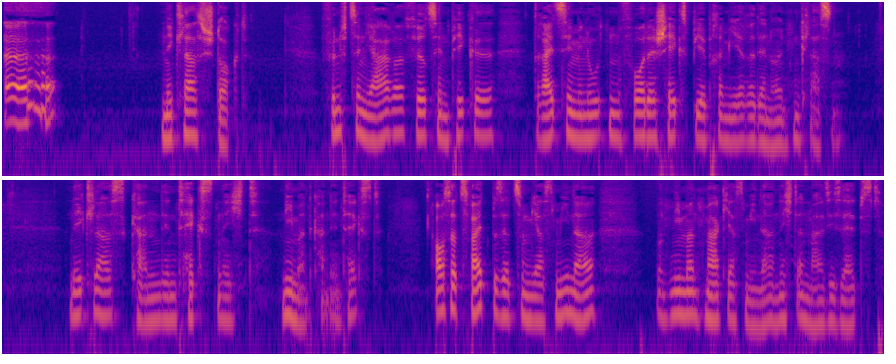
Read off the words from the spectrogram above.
äh. Niklas stockt. 15 Jahre, 14 Pickel, 13 Minuten vor der Shakespeare-Premiere der 9. Klassen. Niklas kann den Text nicht, Niemand kann den Text. Außer Zweitbesetzung Jasmina, und niemand mag Jasmina, nicht einmal sie selbst.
